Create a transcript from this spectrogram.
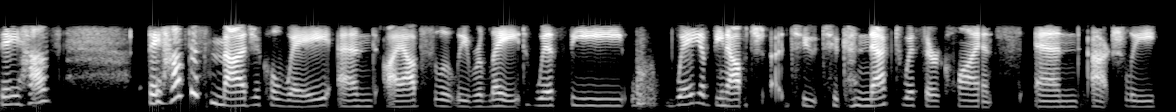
they have they have this magical way, and I absolutely relate with the way of being able to to connect with their clients and actually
